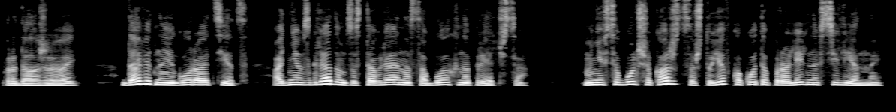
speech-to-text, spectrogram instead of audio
«Продолжай». Давит на Егора отец, одним взглядом заставляя нас обоих напрячься. Мне все больше кажется, что я в какой-то параллельной вселенной.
